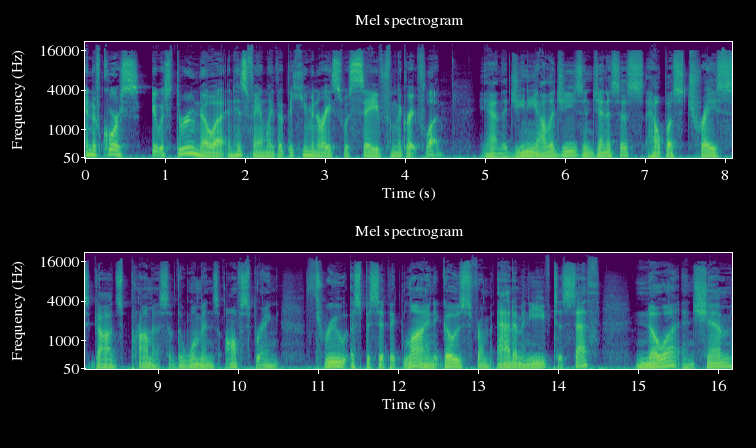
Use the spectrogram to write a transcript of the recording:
And of course, it was through Noah and his family that the human race was saved from the great flood. Yeah, and the genealogies in Genesis help us trace God's promise of the woman's offspring through a specific line. It goes from Adam and Eve to Seth, Noah and Shem,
